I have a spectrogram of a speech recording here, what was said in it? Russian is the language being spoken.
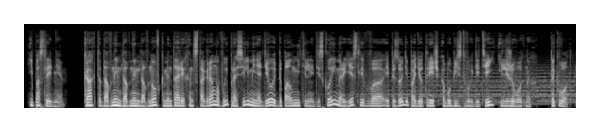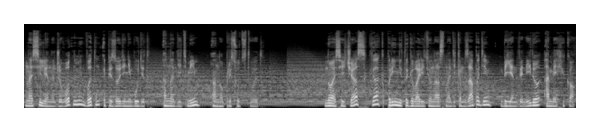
И последнее. Как-то давным-давным-давно в комментариях Инстаграма вы просили меня делать дополнительный дисклеймер, если в эпизоде пойдет речь об убийствах детей или животных. Так вот, насилия над животными в этом эпизоде не будет, а над детьми оно присутствует. Ну а сейчас, как принято говорить у нас на Диком Западе, «Bienvenido a México».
